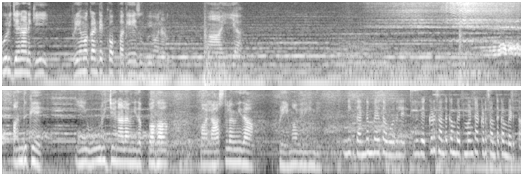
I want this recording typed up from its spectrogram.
ఊరి జనానికి ప్రేమ కంటే ఎక్కువ పగే చూపిమన్నాడు మా అయ్య. అందుకే ఈ ఊరి జనాల మీద పగ వాళ్ళ ఆస్తుల మీద ప్రేమ విరిగింది. నీకు దండం పెడతా వదిలే. నువ్వు ఎక్కడ సంతకం పెట్టమంటే అక్కడ సంతకం పెడతా.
